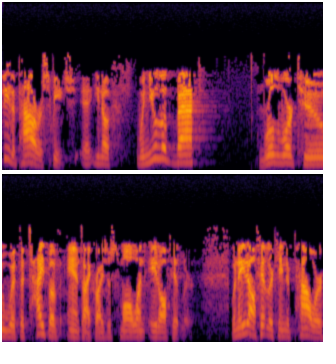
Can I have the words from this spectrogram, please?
see the power of speech. Uh, you know, when you look back, World War II with a type of antichrist, a small one, Adolf Hitler. When Adolf Hitler came to power,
